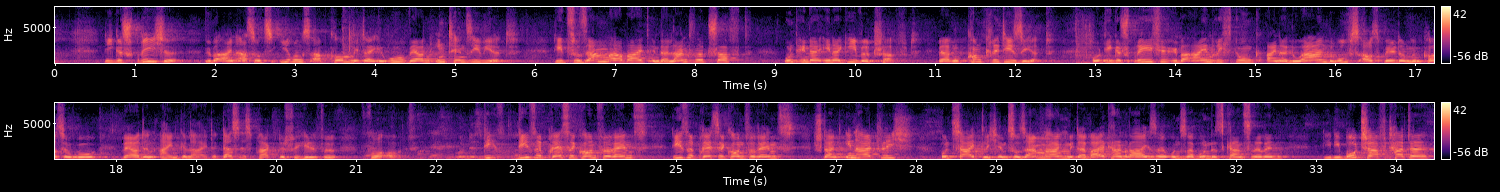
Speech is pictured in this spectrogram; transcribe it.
Die Gespräche über ein Assoziierungsabkommen mit der EU werden intensiviert. Die Zusammenarbeit in der Landwirtschaft und in der Energiewirtschaft werden konkretisiert und die Gespräche über Einrichtung einer dualen Berufsausbildung im Kosovo werden eingeleitet. Das ist praktische Hilfe vor Ort. Diese Pressekonferenz, diese Pressekonferenz stand inhaltlich und zeitlich im Zusammenhang mit der Balkanreise unserer Bundeskanzlerin, die die Botschaft hatte,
